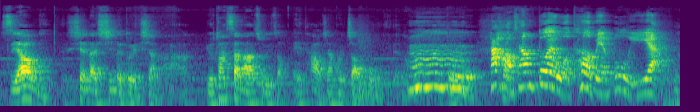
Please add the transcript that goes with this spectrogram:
只要你现在新的对象啊，有他散发出一种，哎，他好像会照顾你的那种，嗯、对，他好像对我特别不一样。嗯，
